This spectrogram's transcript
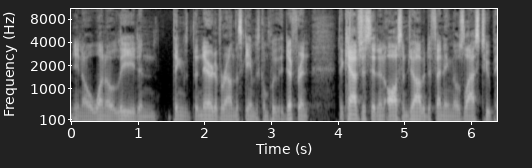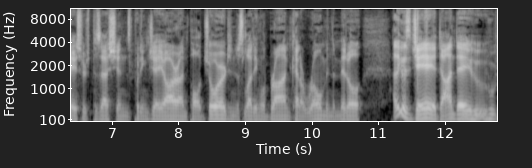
you know, 1-0 lead, and things. The narrative around this game is completely different. The Cavs just did an awesome job of defending those last two Pacers possessions, putting JR on Paul George, and just letting LeBron kind of roam in the middle. I think it was J.A. Adande who, who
